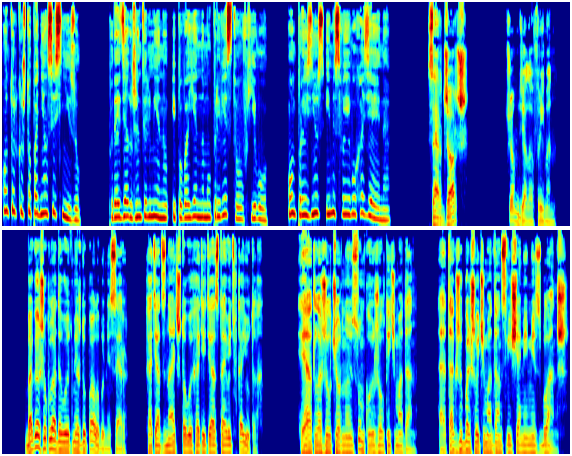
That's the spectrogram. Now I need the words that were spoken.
Он только что поднялся снизу. Подойдя к джентльмену и по-военному приветствовав его, он произнес имя своего хозяина. «Сэр Джордж?» «В чем дело, Фриман?» «Багаж укладывают между палубами, сэр. Хотят знать, что вы хотите оставить в каютах». Я отложил черную сумку и желтый чемодан, а также большой чемодан с вещами мисс Бланш.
